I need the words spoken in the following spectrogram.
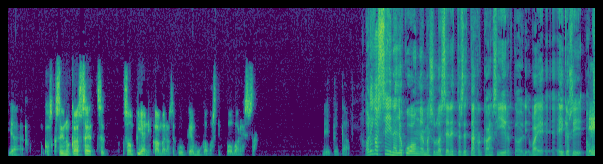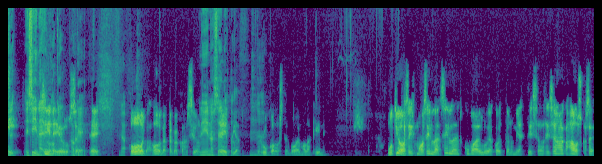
Ja, koska siinä on myös se, että se, se on pieni kamera, se kulkee mukavasti povarissa. Niin tota, oliko siinä joku ongelma sulla sen, että se takakansi irtoili, vai eikö si, Ei. Se, ei siinä ei, siinä ei ollut okei. se. Ei. Olga, Olga takakansi on Niin, no se teipiä. Mm. rukousten voimalla kiinni. Mutta joo, siis mä oon sillä, sillä nyt kuvaillut ja koittanut miettiä sellaisia. Se on aika hauska se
